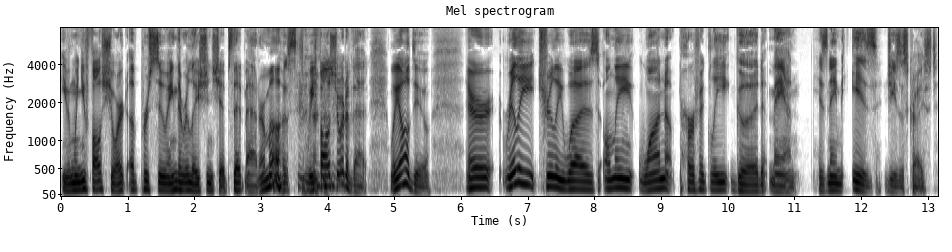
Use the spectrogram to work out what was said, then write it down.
Even when you fall short of pursuing the relationships that matter most, we fall short of that. We all do. There really, truly was only one perfectly good man. His name is Jesus Christ.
